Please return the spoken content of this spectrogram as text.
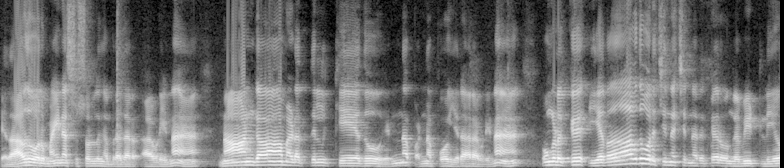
ஏதாவது ஒரு மைனஸ் சொல்லுங்க பிரதர் அப்படின்னா நான்காம் இடத்தில் கேது என்ன பண்ண போகிறார் அப்படின்னா உங்களுக்கு ஏதாவது ஒரு சின்ன சின்ன ரிப்பேர் உங்கள் வீட்லேயோ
